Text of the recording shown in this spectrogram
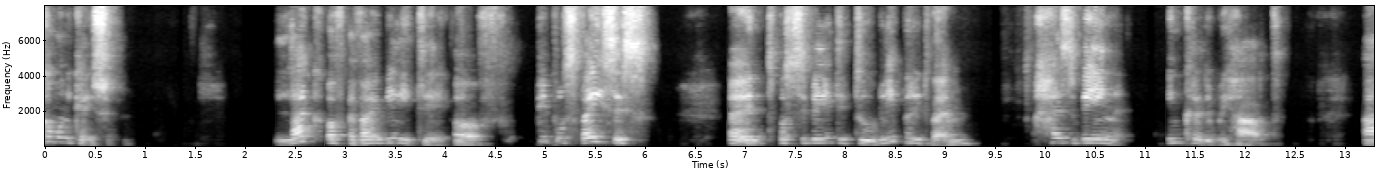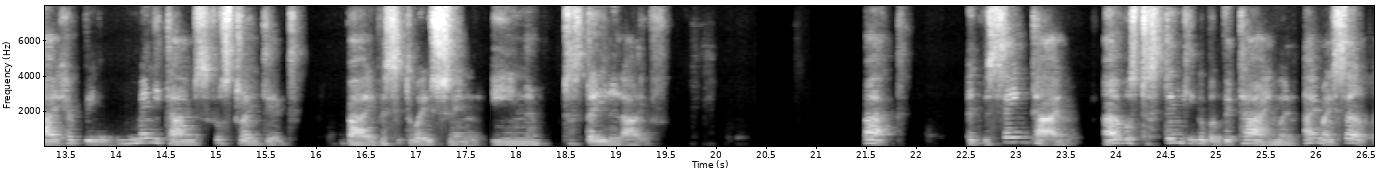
communication. Lack of availability of people's faces and possibility to lip read them has been incredibly hard. I have been many times frustrated by the situation in just daily life. But at the same time, I was just thinking about the time when I myself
